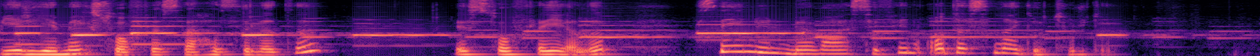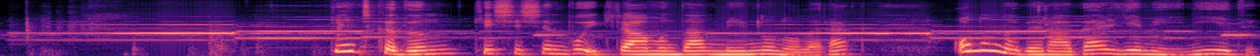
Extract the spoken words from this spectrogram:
bir yemek sofrası hazırladı ve sofrayı alıp Zeynül Mevasif'in odasına götürdü. Genç kadın keşişin bu ikramından memnun olarak onunla beraber yemeğini yedi.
